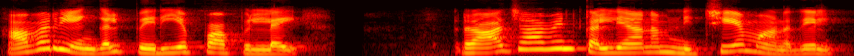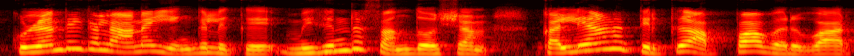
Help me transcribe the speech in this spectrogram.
அவர் எங்கள் பெரியப்பா பிள்ளை. ராஜாவின் கல்யாணம் நிச்சயமானதில் குழந்தைகளான எங்களுக்கு மிகுந்த சந்தோஷம். கல்யாணத்திற்கு அப்பா வருவார்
